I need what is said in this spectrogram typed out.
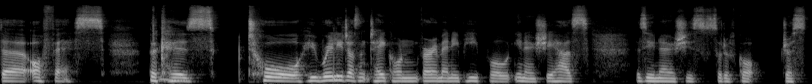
the office because Tor who really doesn't take on very many people you know she has as you know she's sort of got just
